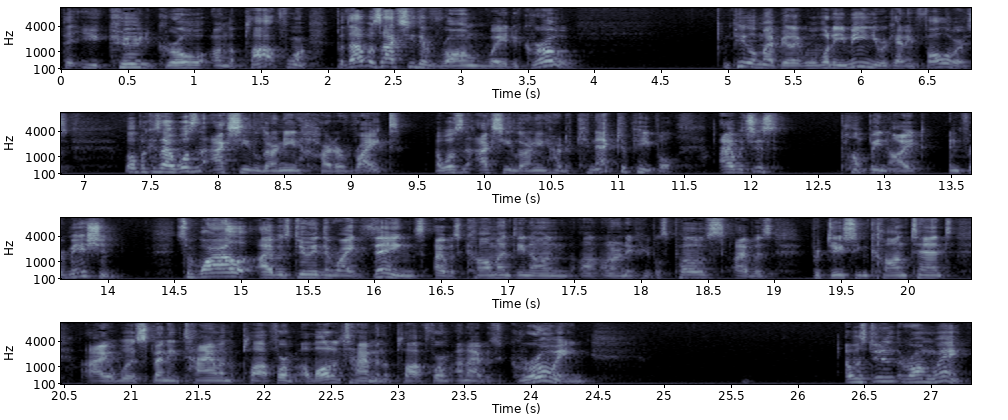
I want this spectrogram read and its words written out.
that you could grow on the platform. But that was actually the wrong way to grow. And people might be like, well, what do you mean you were getting followers? Well, because I wasn't actually learning how to write. I wasn't actually learning how to connect with people. I was just pumping out information. So while I was doing the right things, I was commenting on, on, on other people's posts, I was producing content, I was spending time on the platform, a lot of time on the platform, and I was growing, I was doing it the wrong way.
